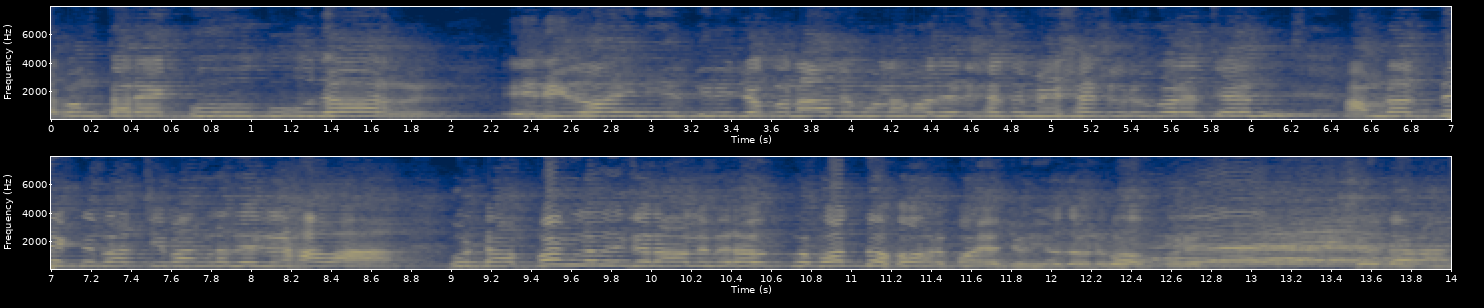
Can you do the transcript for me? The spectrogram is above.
এবং তার এক বুক উদার। এই হৃদয় নিয়ে তিনি যখন আলমুল আমাদের সাথে মেশা শুরু করেছেন, আমরা দেখতে পাচ্ছি বাংলাদেশের হাওয়া গোটা বাংলাদেশের আলমেরা ঐক্যবদ্ধ হওয়ার প্রয়োজনীয়তা অনুভব করে। সুতরাং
